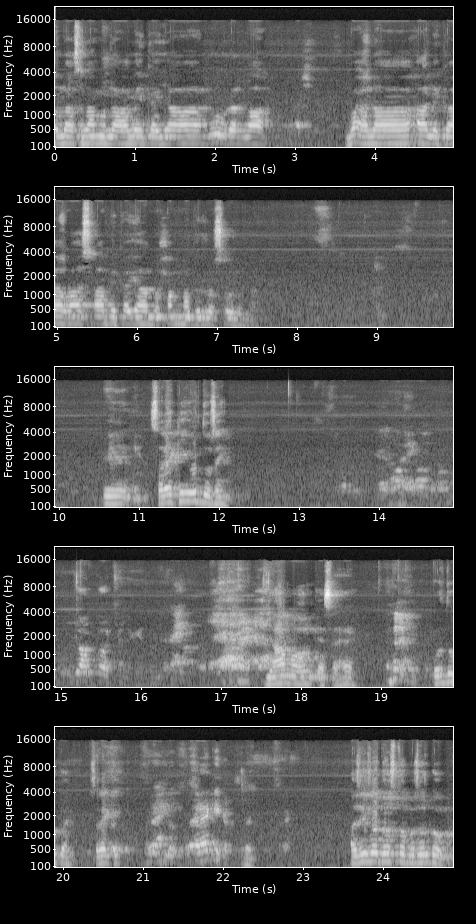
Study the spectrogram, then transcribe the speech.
الله سلام الله عليك يا نور الله وعلى آلك وأصحابك يا محمد الرسول الله یہ سرکی اردو سے۔ جو آپ کو اچھا لگے یہاں ماحول کیسا ہے؟ اردو کا۔ سرکی عزیز و دوستو بزرگوں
